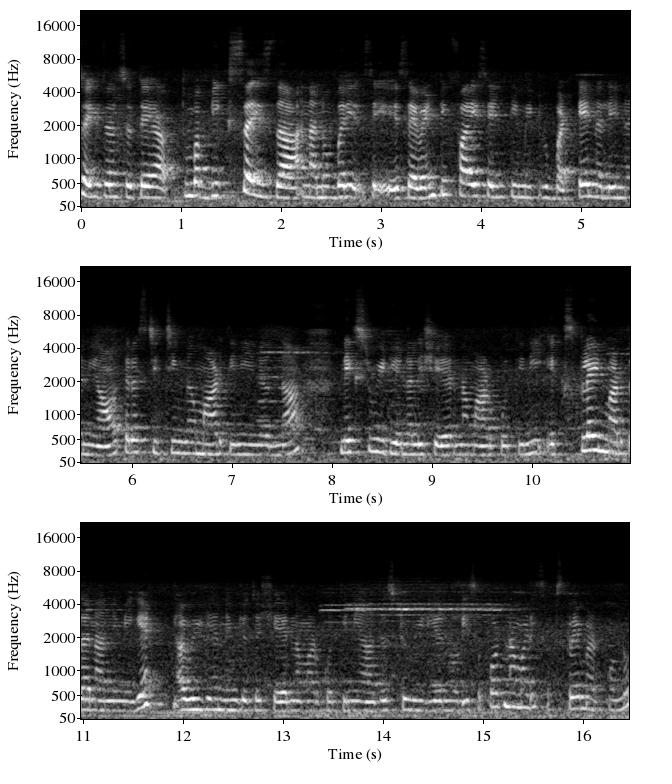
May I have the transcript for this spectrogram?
ಸೈಜ್ ಅನಿಸುತ್ತೆ. ತುಂಬ ಬಿಗ್ ಸೈಜ್ದ ನಾನು ಬರೀ ಸೆವೆಂಟಿ ಫೈವ್ ಸೆಂಟಿಮೀಟ್ರ್ ಬಟ್ಟೆನಲ್ಲಿ ನಾನು ಯಾವ ಥರ ಸ್ಟಿಚಿಂಗ್ನ ಮಾಡ್ತೀನಿ ಅನ್ನೋದನ್ನ ನೆಕ್ಸ್ಟ್ ವೀಡಿಯೋನಲ್ಲಿ ಶೇರ್ನ ಮಾಡ್ಕೋತೀನಿ. ಎಕ್ಸ್ಪ್ಲೈನ್ ಮಾಡ್ತಾ ನಾನು ನಿಮಗೆ. ಆ ವಿಡಿಯೋ ನಿಮ್ಮ ಜೊತೆ ಶೇರ್ನ ಮಾಡ್ಕೋತೀನಿ. ಆದಷ್ಟು ವಿಡಿಯೋ ನೋಡಿ ಸಪೋರ್ಟ್ನ ಮಾಡಿ ಸಬ್ಸ್ಕ್ರೈಬ್ ಮಾಡಿಕೊಂಡು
